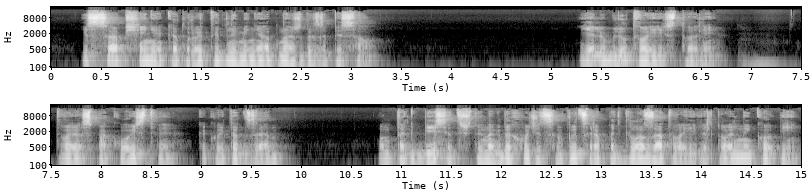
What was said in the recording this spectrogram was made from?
– из сообщения, которое ты для меня однажды записал. Я люблю твои истории. Твое спокойствие, какой-то дзен – он так бесит, что иногда хочется выцарапать глаза твоей виртуальной копии.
